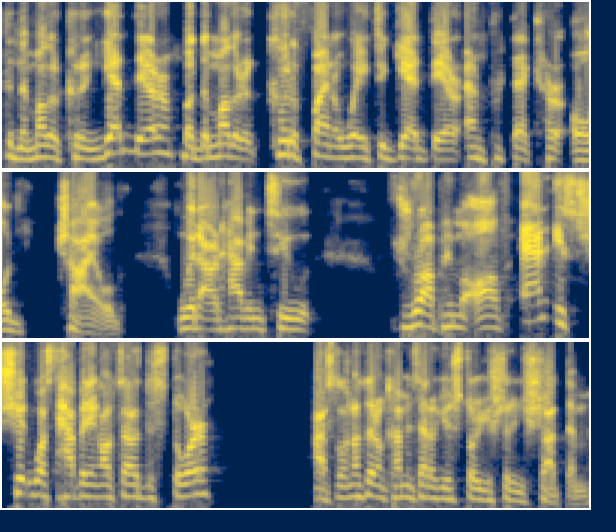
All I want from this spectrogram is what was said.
that the mother couldn't get there, but the mother could find a way to get there and protect her own child without having to drop him off. And if shit was happening outside of the store, as long as they don't come inside of your store, you shouldn't shut them.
